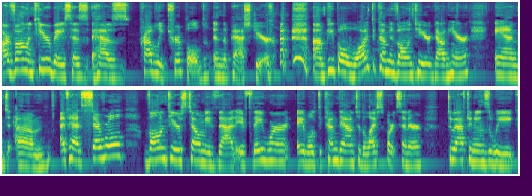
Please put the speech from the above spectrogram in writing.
our volunteer base has has probably tripled in the past year. um, people want to come and volunteer down here. And um, I've had several volunteers tell me that if they weren't able to come down to the Life Support Center two afternoons a week,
